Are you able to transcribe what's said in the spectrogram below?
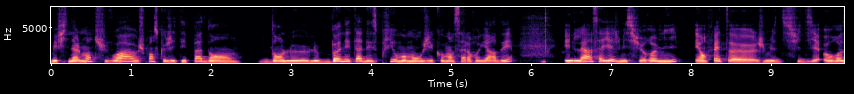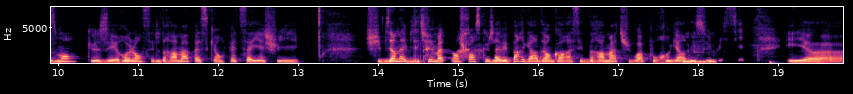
Mais finalement, tu vois, je pense que j'étais pas dans, dans le, bon état d'esprit au moment où j'ai commencé à le regarder. Et là, ça y est, je m'y suis remis. Et en fait, je me suis dit, heureusement que j'ai relancé le drama parce qu'en fait, ça y est, je suis, je suis bien habituée maintenant. Je pense que j'avais pas regardé encore assez de drama, tu vois, pour regarder mmh. celui-ci. Et, euh,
